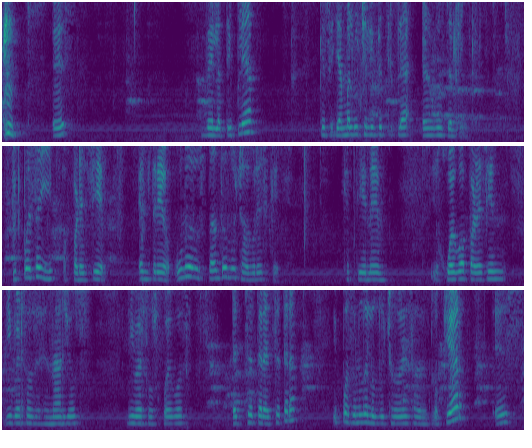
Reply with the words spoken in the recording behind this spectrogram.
es de la AAA que se llama Lucha Libre AAA Héroes del Ring. Y pues ahí aparece entre uno de los tantos luchadores que, que tiene el juego, aparecen diversos escenarios, diversos juegos, etcétera, etcétera. Y pues uno de los luchadores a desbloquear es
